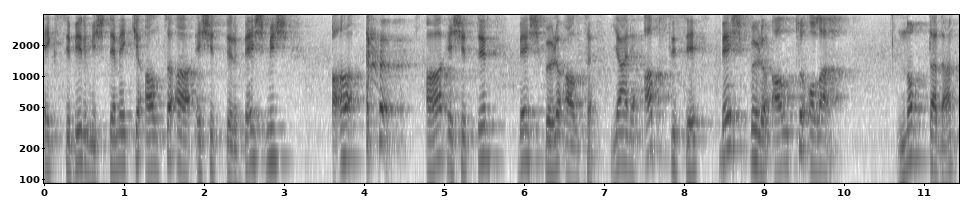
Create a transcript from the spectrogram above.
Eksi 1'miş. Demek ki 6A eşittir 5'miş. A, A eşittir 5 bölü 6. Yani apsisi 5 bölü 6 olan noktadan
